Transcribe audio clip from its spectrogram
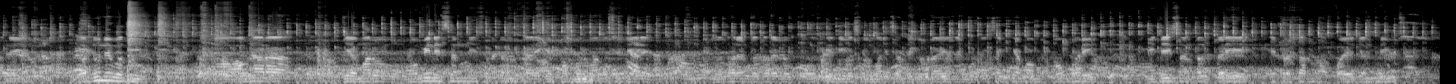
અને વધુને વધુ આવનારા જે અમારું નોમિનેશનની સત્તરમી તારીખે ફોર્મ ભરવાનું છે, ત્યારે વધારે વધારે લોકો તે દિવસે અમારી સાથે જોડાય અને મોટી સંખ્યામાં અમે ફોર્મ ભરી વિજય સંકલ્પ કરીએ એ પ્રકારનું આખું આયોજન થયું છે.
